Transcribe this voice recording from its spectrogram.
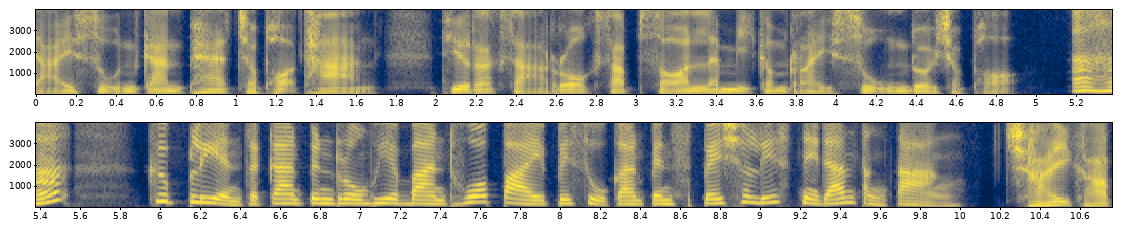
ยายศูนย์การแพทย์เฉพาะทาง ที่รักษาโรคซับซ้อนและมีกำไรสูงโดยเฉพาะอะฮะคือเปลี่ยนจากการเป็นโรงพยาบาลทั่วไปไปสู่การเป็น specialist ในด้านต่าง ใช่ครับ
